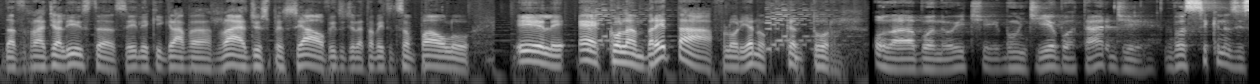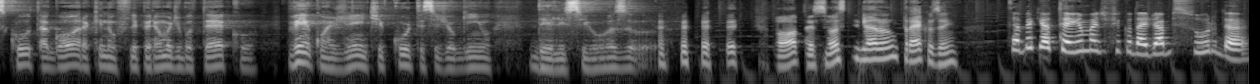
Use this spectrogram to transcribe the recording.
das radialistas, ele que grava rádio especial, vindo diretamente de São Paulo. Ele é Colambreta, Floriano Cantor. Olá, boa noite, bom dia, boa tarde. Você que nos escuta agora aqui no Fliperama de Boteco, venha com a gente e curta esse joguinho delicioso. Ó, pessoas tiveram trecos, hein? Sabe que eu tenho uma dificuldade absurda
